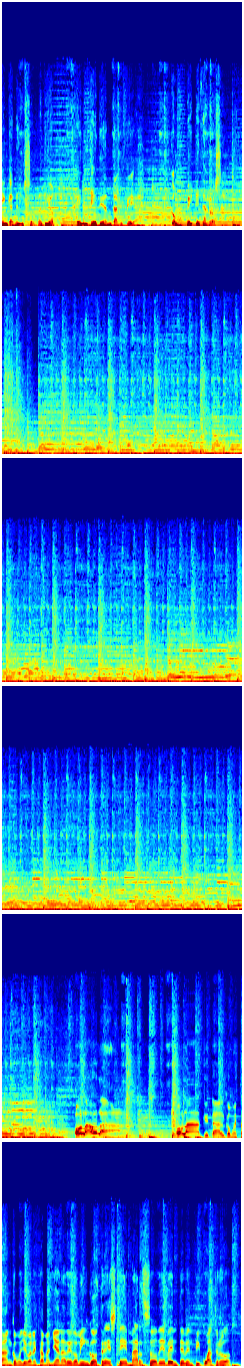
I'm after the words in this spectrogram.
En Canal Sur Radio, gente de Andalucía, con Pepe de Rosa. Hola, hola. Hola, ¿qué tal? ¿Cómo están? ¿Cómo llevan esta mañana de domingo 3 de marzo de 2024?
